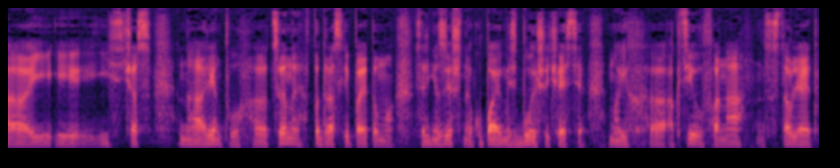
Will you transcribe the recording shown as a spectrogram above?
и, и, и сейчас на ренту цены подросли, поэтому средневзвешенная окупаемость окупаемость большей части моих э, активов, она составляет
